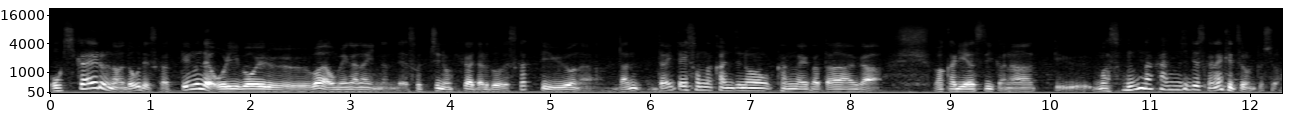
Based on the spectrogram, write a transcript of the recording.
置き換えるのはどうですかっていうのでオリーブオイルはオメガ9なんでそっちに置き換えたらどうですかっていうようなだ大体そんな感じの考え方が分かりやすいかなっていうまあそんな感じですかね結論としては。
